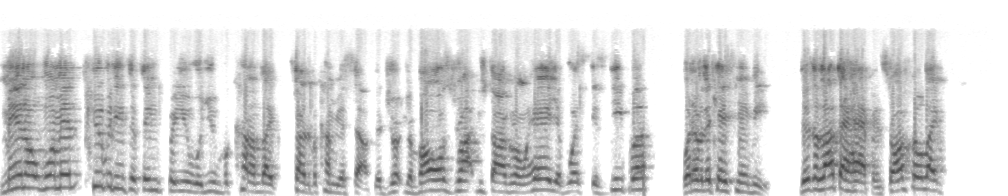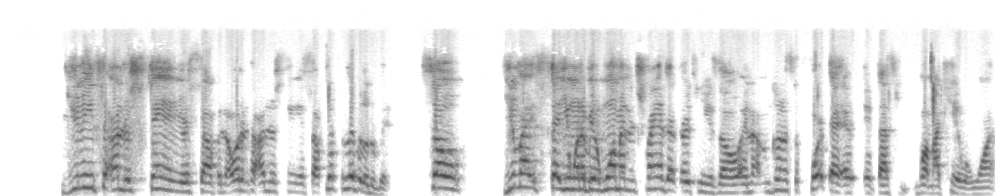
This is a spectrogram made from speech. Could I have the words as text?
man or woman, puberty is a thing for you where you become like start to become yourself. Your, your balls drop, you start growing hair, your voice gets deeper, whatever the case may be. There's a lot that happens. So I feel like you need to understand yourself. In order to understand yourself, you have to live a little bit. So you might say you want to be a woman and trans at 13 years old, and I'm going to support that if that's what my kid would want.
